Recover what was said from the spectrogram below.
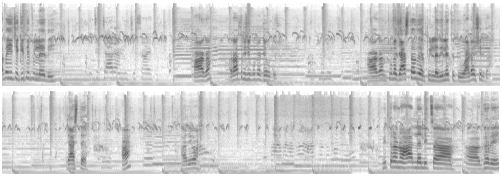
आता हिचे किती पिल्लं आहेत ही? तिचे चार आणि तिचे साडे हा का? रात्रीची कुठे ठेवतोय हा का? तुला जास्त जर पिल्लं दिले तर तू वाढवशील का? जास्त? हा? अरे वा. मित्रांनो हा ललितचा अं, घर आहे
